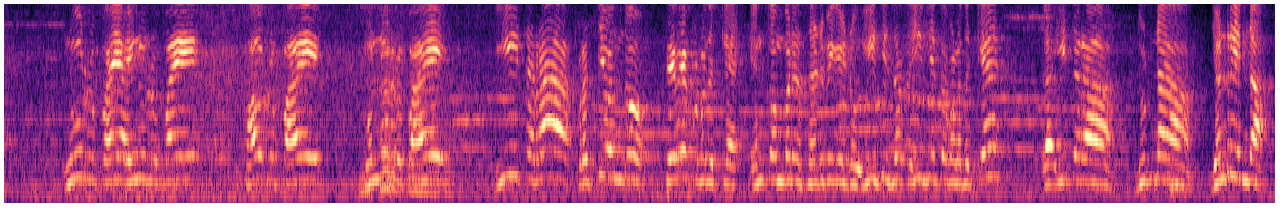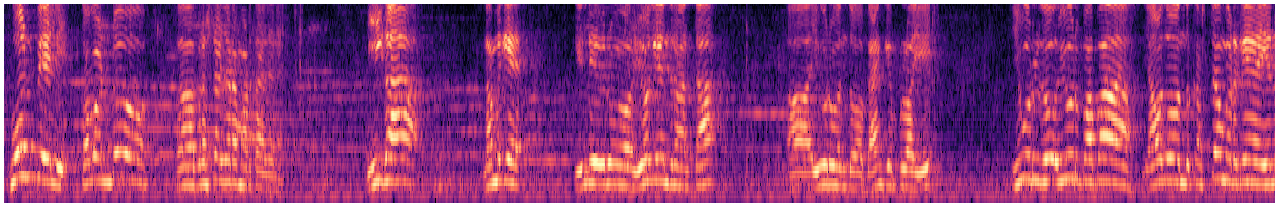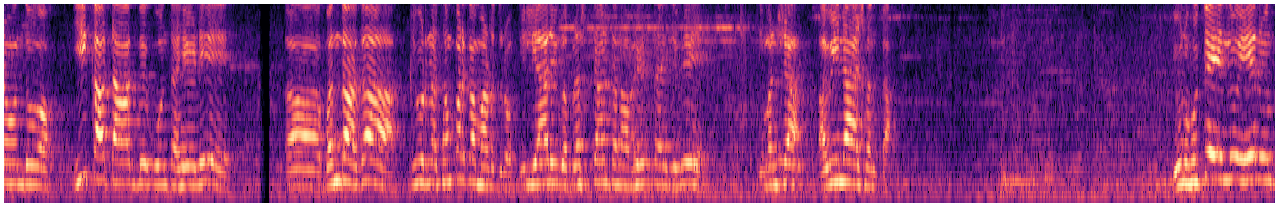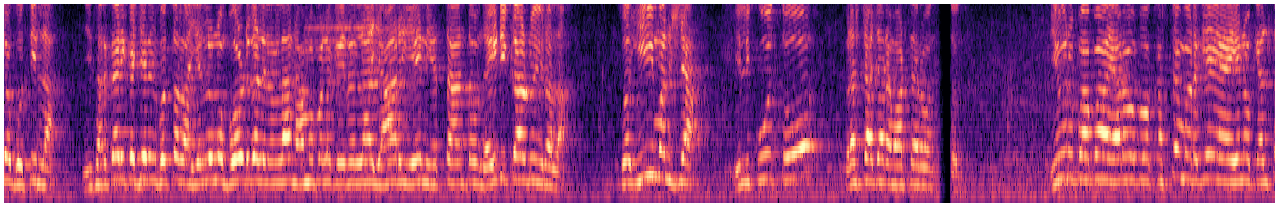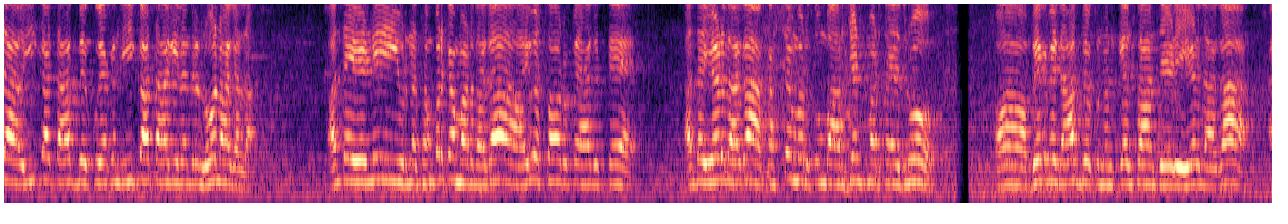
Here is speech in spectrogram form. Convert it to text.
ನೂರು ರೂಪಾಯಿ, ಐನೂರು ರೂಪಾಯಿ, ಸಾವಿರ ರೂಪಾಯಿ, ಮುನ್ನೂರು ರೂಪಾಯಿ ಈ ಥರ ಪ್ರತಿಯೊಂದು ಸೇವೆ ಕೊಡೋದಕ್ಕೆ encumbrance certificate E C E C ತಗೊಳ್ಳೋದಕ್ಕೆ ಈ ಥರ ದುಡ್ಡನ್ನ ಜನರಿಂದ ಫೋನ್ ಪೇಲಿ ತಗೊಂಡು ಭ್ರಷ್ಟಾಚಾರ ಮಾಡ್ತಾ ಇದ್ದಾನೆ. ಈಗ ನಮಗೆ ಇಲ್ಲಿ ಇವರು ಯೋಗೇಂದ್ರ ಅಂತ ಇವರು ಒಂದು ಬ್ಯಾಂಕ್ ಎಂಪ್ಲಾಯಿ ಇವ್ರಿಗೂ, ಇವರು ಪಾಪ ಯಾವುದೋ ಒಂದು ಕಸ್ಟಮರ್ಗೆ ಏನೋ ಒಂದು ಈ ಖಾತಾ ಆಗಬೇಕು ಅಂತ ಹೇಳಿ ಬಂದಾಗ ಇವ್ರನ್ನ ಸಂಪರ್ಕ ಮಾಡಿದ್ರು. ಇಲ್ಲಿ ಯಾರೀಗ ಭ್ರಷ್ಟ ಅಂತ ನಾವು ಹೇಳ್ತಾ ಇದ್ದೀವಿ. ಈ ಮನುಷ್ಯ ಅವಿನಾಶ್ ಅಂತ. ಇವನು ಹುದ್ದೆ ಇನ್ನು ಏನು ಅಂತ ಗೊತ್ತಿಲ್ಲ. ಈ ಸರ್ಕಾರಿ ಕಚೇರಿ ಗೊತ್ತಲ್ಲ ಎಲ್ಲೂ ಬೋರ್ಡ್ಗಳಿರಲ್ಲ, ನಾಮಫಲಕ ಇರಲ್ಲ, ಯಾರು ಏನು ಎತ್ತ ಅಂತ ಒಂದು ಐ ಡಿ ಕಾರ್ಡು ಇರಲ್ಲ. ಸೊ ಈ ಮನುಷ್ಯ ಇಲ್ಲಿ ಕೂತು ಭ್ರಷ್ಟಾಚಾರ ಮಾಡ್ತಾ ಇರುವಂಥದ್ದು. ಇವರು ಪಾಪ ಯಾರೋ ಒಬ್ಬ ಕಸ್ಟಮರ್ಗೆ ಏನೋ ಕೆಲಸ ಈ ಖಾತ ಆಗಬೇಕು, ಯಾಕಂದ್ರೆ ಈ ಖಾತ ಆಗಿಲ್ಲ ಅಂದರೆ ಲೋನ್ ಆಗಲ್ಲ ಅಂತ ಹೇಳಿ ಇವ್ರನ್ನ ಸಂಪರ್ಕ ಮಾಡಿದಾಗ ಐವತ್ತು ಸಾವಿರ ರೂಪಾಯಿ ಆಗುತ್ತೆ ಅಂತ ಹೇಳಿದಾಗ ಕಸ್ಟಮರ್ ತುಂಬ ಅರ್ಜೆಂಟ್ ಮಾಡ್ತಾ ಇದ್ರು. ಬೇಗ ಬೇಗ ಆಗಬೇಕು ನನ್ನ ಕೆಲಸ ಅಂತ ಹೇಳಿ ಹೇಳಿದಾಗ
